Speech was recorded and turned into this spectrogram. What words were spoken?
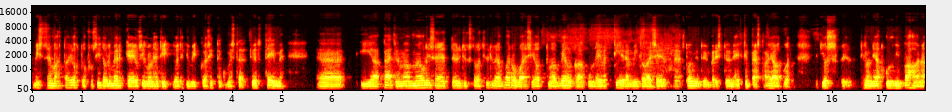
mistä se mahtaa johtua, kun siitä oli merkkejä jo silloin heti joitakin viikkoja sitten, kun me sitä työtä teimme. Ja päätelmämme oli se, että yritykset ovat hyvin varovaisia ottamaan velkaa, kun eivät tiedä, minkälaiseen toimintaympäristöön ne hetken päästä ajautuvat. Et jos tilanne jatkuu hyvin pahana,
